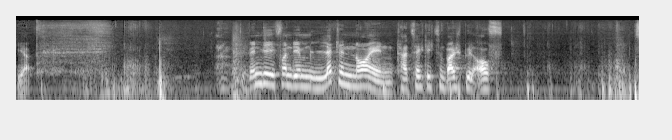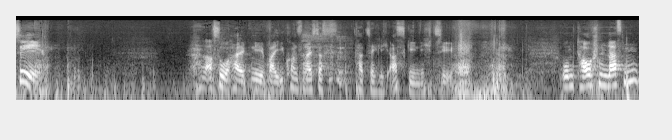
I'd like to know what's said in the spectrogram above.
hier. Wenn wir von dem Latin 9 tatsächlich zum Beispiel auf C, ach so, halt, nee, bei Iconf heißt das tatsächlich ASCII, nicht C, umtauschen lassen,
